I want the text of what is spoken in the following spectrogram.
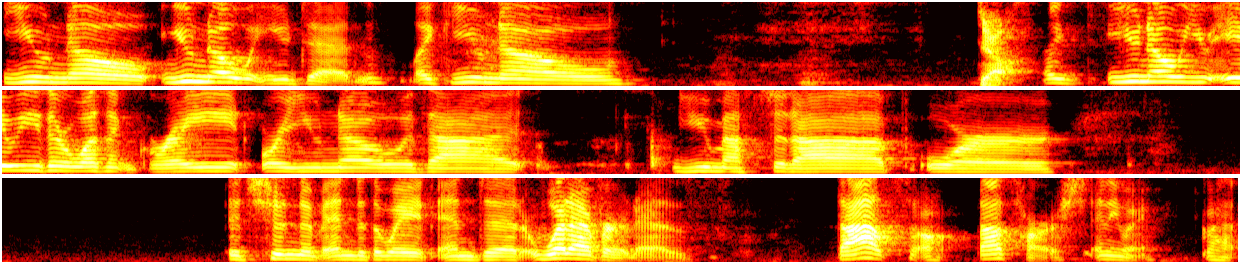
you know, you know what you did. Like you know yeah like you know you it either wasn't great or you know that you messed it up or it shouldn't have ended the way it ended or whatever it is that's uh, that's harsh anyway go ahead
